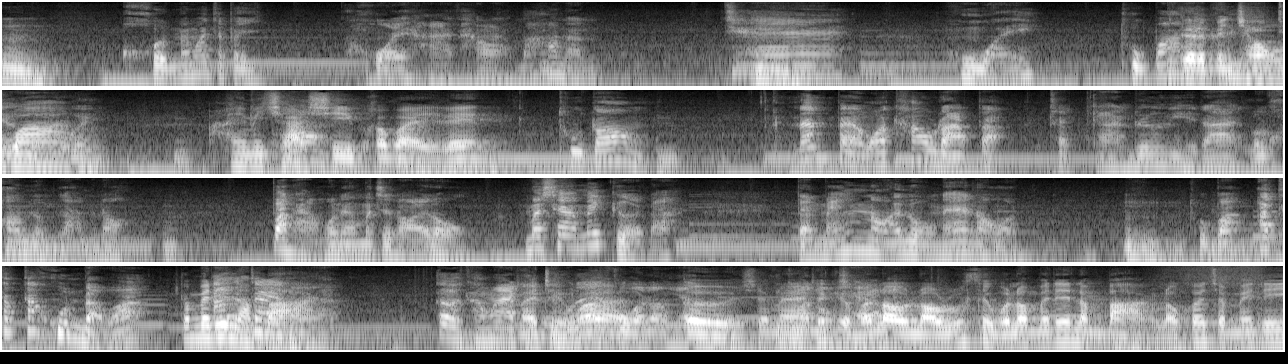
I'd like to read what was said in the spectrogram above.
อืม คนแม่งมันจะไปโหยหาทางลัดมากเท่านั้น แชร์หวยถูกบ้านมันก็เลยเป็นช่องว่างเว้ยให้มิจฉาชีพเข้าไปเล่น ถูกต้อง นั่นแปลว่าถ้ารัฐอะจัดการเรื่องนี้ได้ลดความเหลื่อมล้ำเนาะปัญหาพวกนี้มันจะน้อยลง ไม่ใช่ไม่เกิดนะแต่แม่งน้อยลงแน่นอนอืมถูกปะอะถ้าถ้าคุณแบบว่า ก็ไม่ได้ลำบากตั้งใจหน่อยอะเออทำงานหมายถึงว่าที่คุณได้ตัวเรางี้ยเออใช่ไหมคุณถ้าเกิดต้องว่าเราแชร์เรารู้สึกว่าเราไม่ได้ลำบาก เราก็จะไม่ได้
